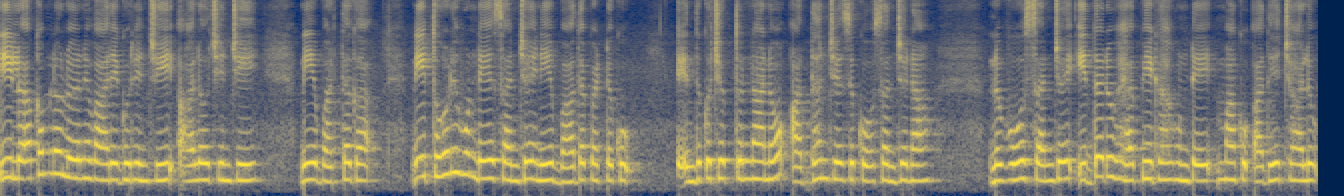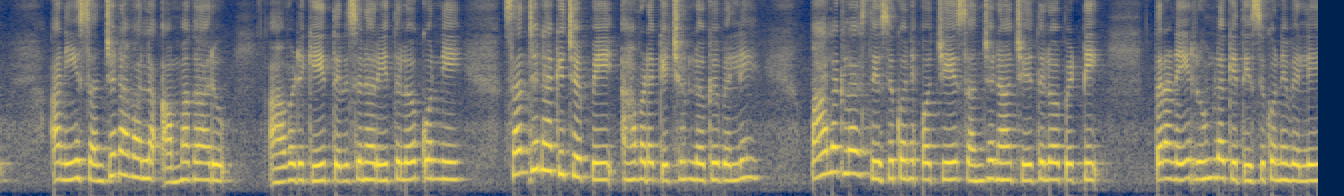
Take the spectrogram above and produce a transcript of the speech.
ఈ లోకంలో లేని వారి గురించి ఆలోచించి నీ భర్తగా నీ తోడి ఉండే సంజయ్ని బాధ పెట్టకు ఎందుకు చెప్తున్నానో అర్థం చేసుకో సంజన. నువ్వు సంజయ్ ఇద్దరూ హ్యాపీగా ఉంటే మాకు అదే చాలు అని సంజన వాళ్ళ అమ్మగారు ఆవిడకి తెలిసిన రీతిలో కొన్ని సంజనకి చెప్పి ఆవిడ కిచెన్లోకి వెళ్ళి పాల గ్లాస్ తీసుకొని వచ్చి సంజన చేతిలో పెట్టి తనని రూమ్లోకి తీసుకొని వెళ్ళి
